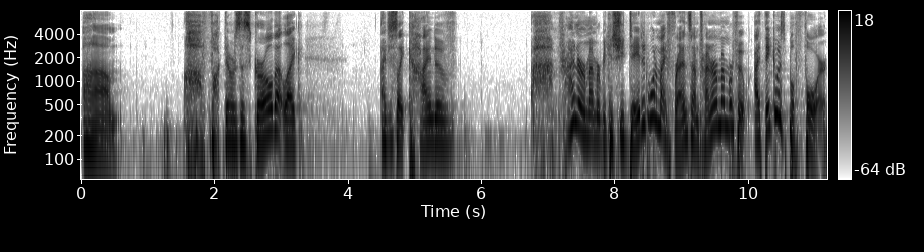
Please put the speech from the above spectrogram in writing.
um, oh fuck, there was this girl that like, I just like kind of. Ah, I'm trying to remember because she dated one of my friends. I'm trying to remember if it. I think it was before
